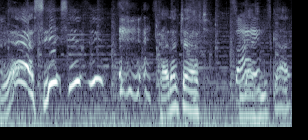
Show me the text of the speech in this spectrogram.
Yeah, see, see, see. Skydive Taft. See you guys Bye. in the sky.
